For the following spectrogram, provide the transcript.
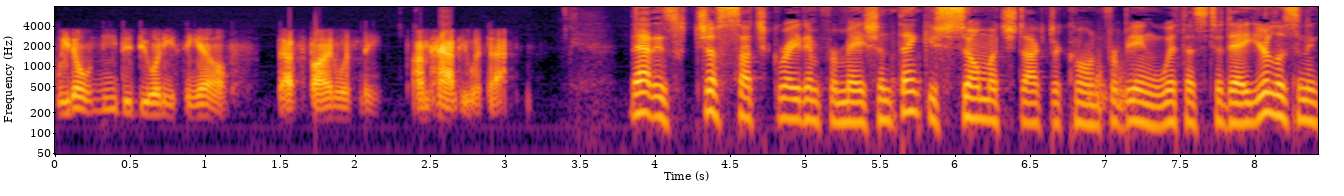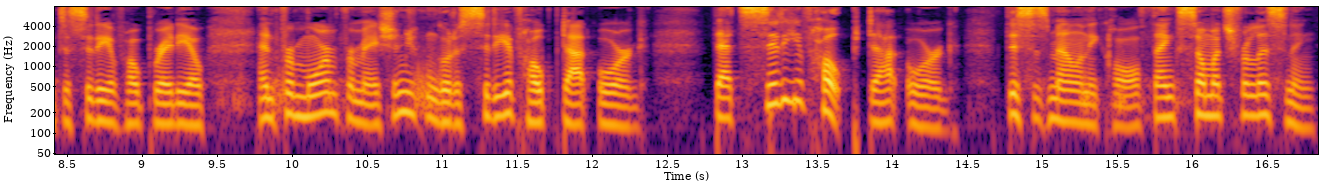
we don't need to do anything else. That's fine with me. I'm happy with that. That is just such great information. Thank you so much, Dr. Cohen, for being with us today. You're listening to City of Hope Radio. And for more information, you can go to cityofhope.org. That's cityofhope.org. This is Melanie Cole. Thanks so much for listening.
